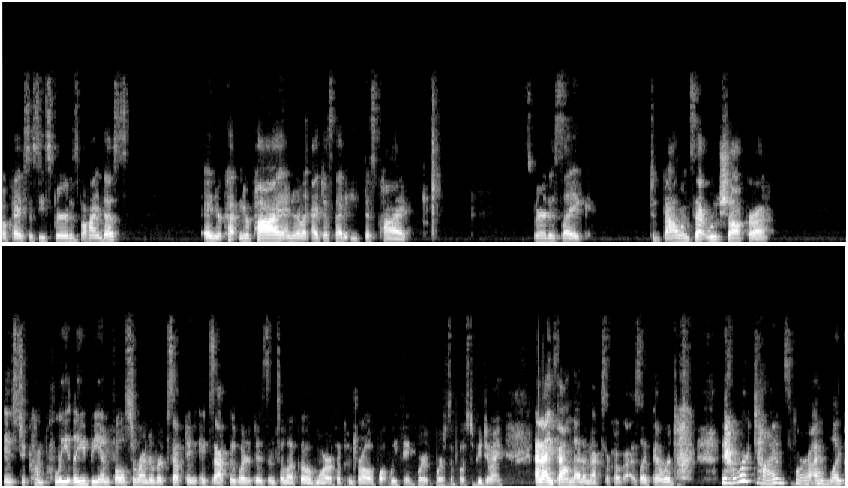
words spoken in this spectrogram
Okay, so see, spirit is behind us, and you're cutting your pie, and you're like, I just got to eat this pie. Spirit is like, to balance that root chakra, is to completely be in full surrender of accepting exactly what it is and to let go more of the control of what we think we're, we're supposed to be doing. And i found that in mexico guys. Like there were t- there were times where i'm like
